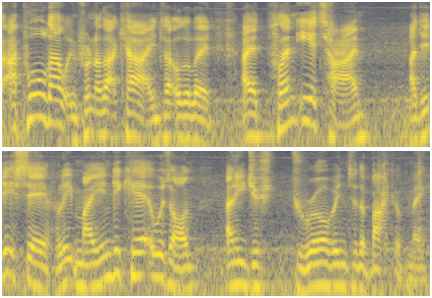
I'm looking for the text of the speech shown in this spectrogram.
I pulled out in front of that car into that other lane. I had plenty of time. I did it safely. My indicator was on and he just drove into the back of me.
